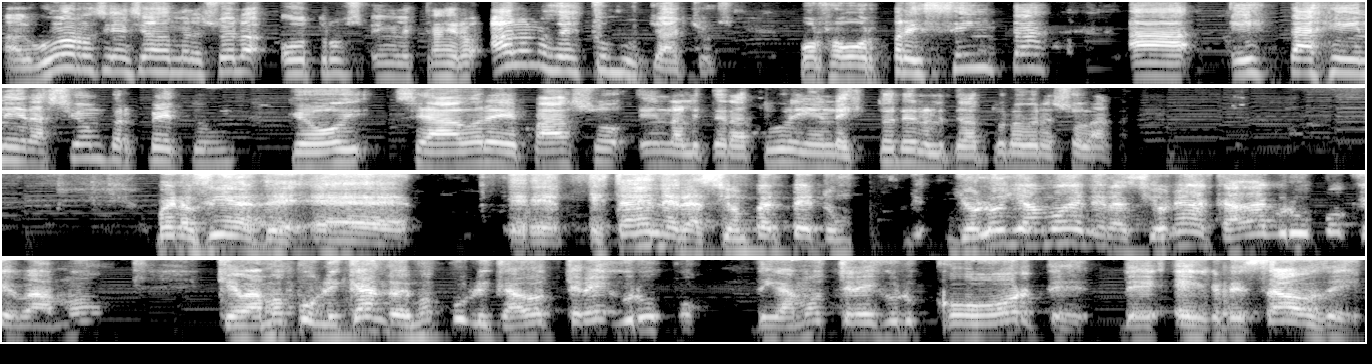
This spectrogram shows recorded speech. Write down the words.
algunos residenciados en Venezuela, otros en el extranjero. Háblanos de estos muchachos. Por favor, presenta a esta generación perpetuum que hoy se abre paso en la literatura y en la historia de la literatura venezolana. Bueno, fíjate, eh, eh, esta generación perpetua, yo lo llamo generaciones a cada grupo que vamos, que vamos publicando. Hemos publicado tres grupos, digamos tres cohortes de egresados de,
